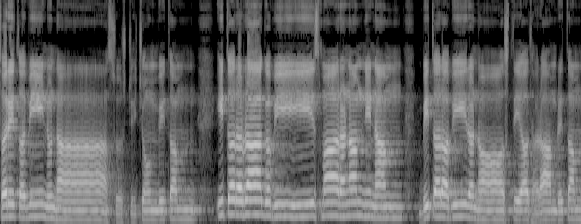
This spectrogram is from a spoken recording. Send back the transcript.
सरितवीनुना सुष्टिचुम्बितम् इतररागविस्मरणं निनं वितरवीरनस्ते अधरामृतम्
